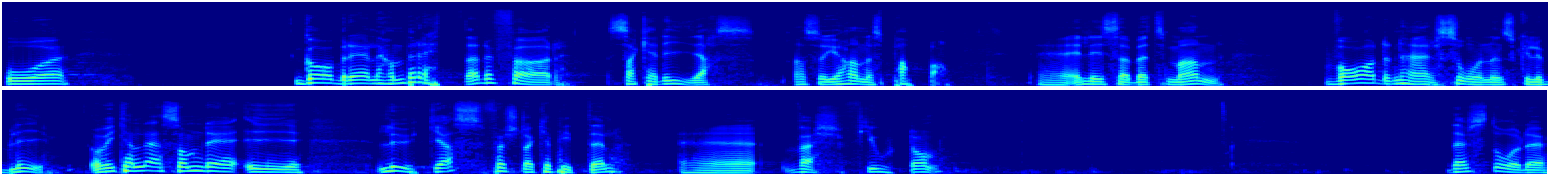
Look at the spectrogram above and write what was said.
Och Gabriel han berättade för Sakarias, alltså Johannes pappa, eh, Elisabets man, vad den här sonen skulle bli. Och vi kan läsa om det i Lukas första kapitel, eh, vers 14. Där står det,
